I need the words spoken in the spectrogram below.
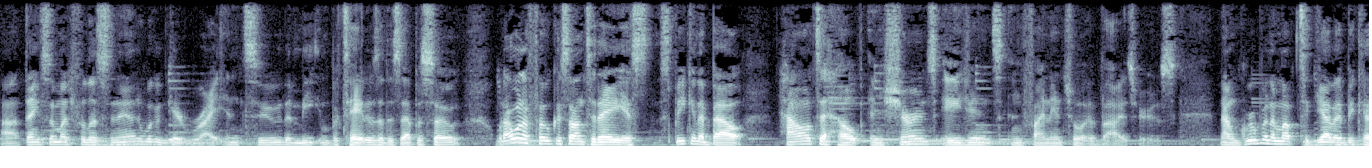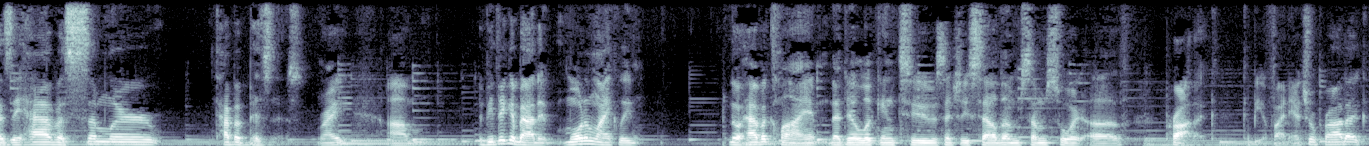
Uh, thanks so much for listening. We're going to get right into the meat and potatoes of this episode. What I want to focus on today is speaking about how to help insurance agents and financial advisors. Now, I'm grouping them up together because they have a similar type of business, right? Um, if you think about it, more than likely, they'll have a client that they're looking to essentially sell them some sort of product. Could be a financial product,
